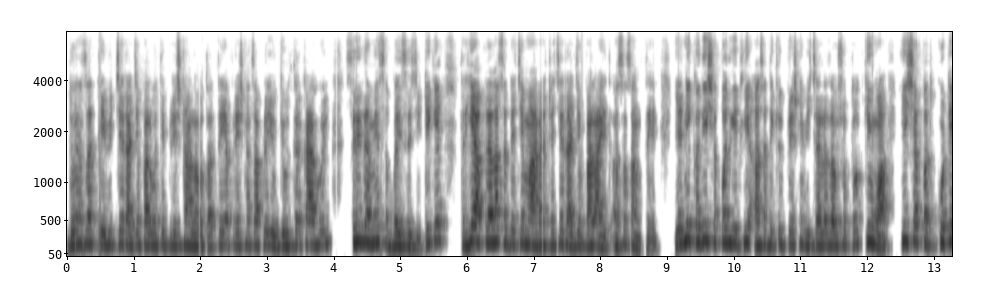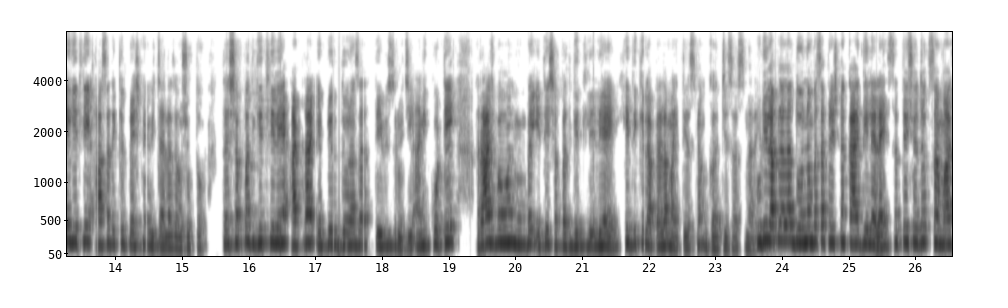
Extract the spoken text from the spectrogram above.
दोन हजार तेवीस चे राज्यपालवरती प्रश्न आला होता. तर या प्रश्नाचं आपलं योग्य उत्तर काय होईल? श्री रमेश बैसजी. ठीक आहे? तर हे आपल्याला सध्याचे महाराष्ट्राचे राज्यपाल आहेत असं सांगता येईल. यांनी कधी शपथ घेतली असा देखील प्रश्न विचारला जाऊ शकतो. किंवा ही शपथ कुठे घेतली असा देखील प्रश्न विचारला जाऊ शकतो. तर शपथ घेतलेली आहे अठरा एप्रिल दोन हजार तेवीस रोजी. आणि कोठे? राजभवन मुंबई येथे शपथ घेतलेली आहे. हे देखील आपल्याला माहिती असणं गरजेचं असणार पुढील पुढील आपल्याला दोन नंबरचा प्रश्न काय दिलेला आहे? सत्यशोधक समाज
